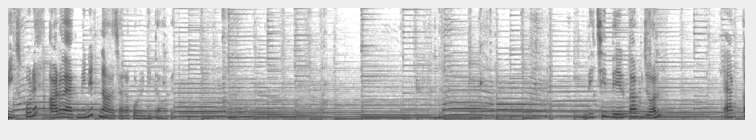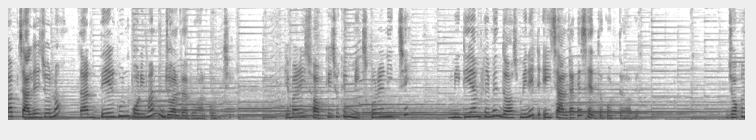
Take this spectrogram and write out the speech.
মিক্স করে আরও এক মিনিট নাড়াচাড়া করে নিতে হবে। দিচ্ছি দেড় কাপ জল, এক কাপ চালের জন্য তার দেড় গুণ পরিমাণ জল ব্যবহার করছি। এবার এই সব কিছুকে মিক্স করে নিচ্ছি। মিডিয়াম ফ্লেমে দশ মিনিট এই চালটাকে সেদ্ধ করতে হবে। যখন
